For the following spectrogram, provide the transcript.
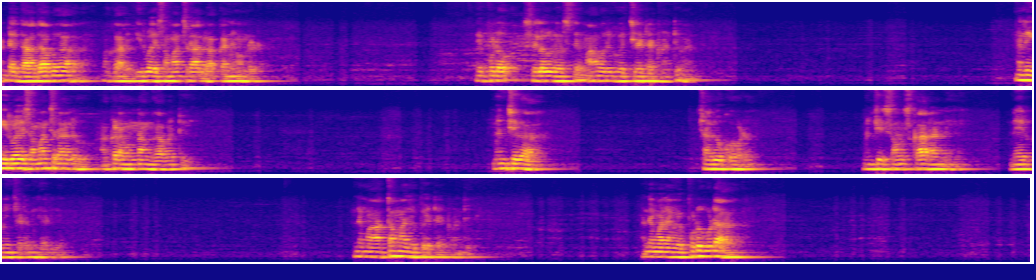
అంటే దాదాపుగా ఒక ఇరవై సంవత్సరాలు అక్కడనే ఉండడం. ఎప్పుడో సెలవులు వస్తే మా ఊరికి వచ్చేటటువంటి వాడు. మళ్ళీ ఇరవై సంవత్సరాలు అక్కడ ఉన్నాం కాబట్టి మంచిగా చదువుకోవడం మంచి సంస్కారాన్ని నేర్పించడం జరిగింది. అంటే మా అత్తమ్మ చెప్పేటటువంటిది. అంటే మనం ఎప్పుడు కూడా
